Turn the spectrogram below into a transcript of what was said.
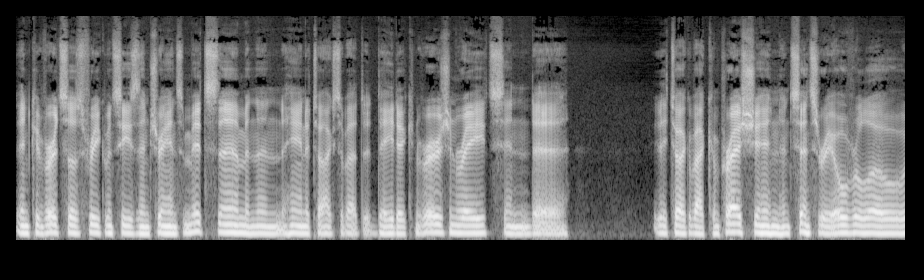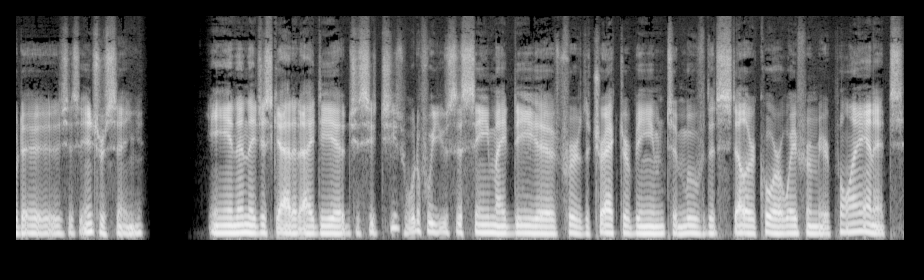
and converts those frequencies and transmits them. And then Hannah talks about the data conversion rates and uh, they talk about compression and sensory overload. It's just interesting. And then they just got an idea. Just, geez, what if we use the same idea for the tractor beam to move the stellar core away from your planet?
